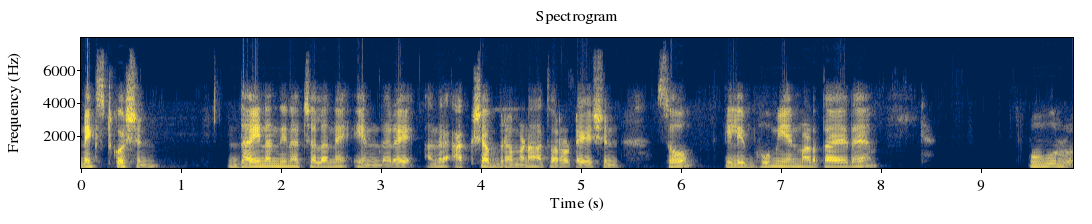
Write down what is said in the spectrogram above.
ನೆಕ್ಸ್ಟ್ ಕ್ವಶನ್ ದೈನಂದಿನ ಚಲನೆ ಎಂದರೆ ಅಂದ್ರೆ ಅಕ್ಷಭ್ರಮಣ ಅಥವಾ ರೊಟೇಷನ್ ಸೊ ಇಲ್ಲಿ ಭೂಮಿ ಏನ್ ಮಾಡ್ತಾ ಇದೆ? ಪೂರ್ವ,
